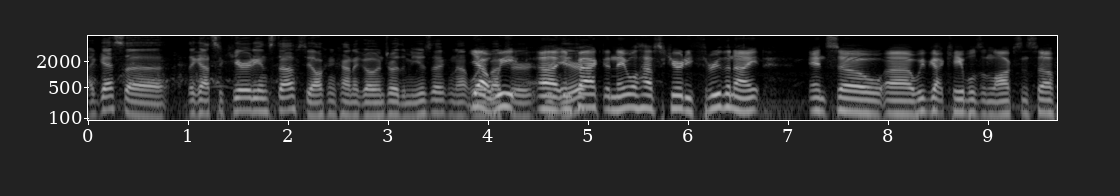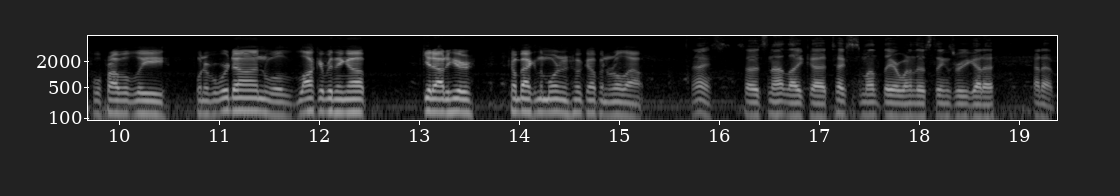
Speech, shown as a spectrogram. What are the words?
I guess uh, they got security and stuff, so y'all can kind of go enjoy the music, not worry Yeah, about we your, your uh, in fact, and they will have security through the night, and so uh, we've got cables and locks and stuff. We'll probably whenever we're done, we'll lock everything up, get out of here, come back in the morning, hook up, and roll out. Nice. So it's not like uh, Texas Monthly or one of those things where you got to kind of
